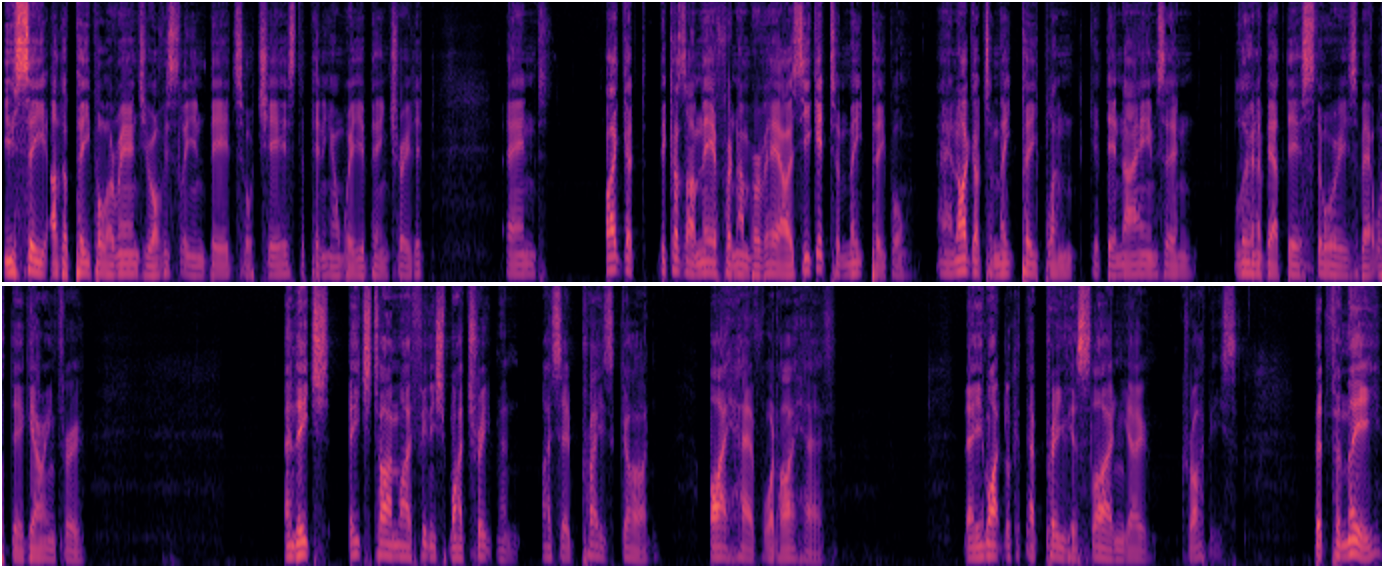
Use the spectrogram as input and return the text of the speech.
you see other people around you, obviously in beds or chairs, depending on where you're being treated. And I got, because I'm there for a number of hours, you get to meet people. And I got to meet people and get their names and learn about their stories, about what they're going through. And each, each time I finished my treatment, I said, Praise God, I have what I have. Now, you might look at that previous slide and go, cripes. But for me,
